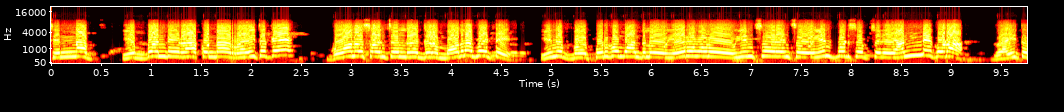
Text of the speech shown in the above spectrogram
చిన్న ఇబ్బంది రాకుండా రైతుకే గోన సంచుల దగ్గర మొదలుపెట్టి ఇన్ పురుగు మందులు ఎరువులు ఇన్సూరెన్స్ ఇన్పుట్ సబ్సిడీ అన్ని కూడా రైతు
